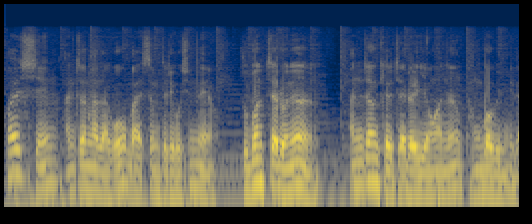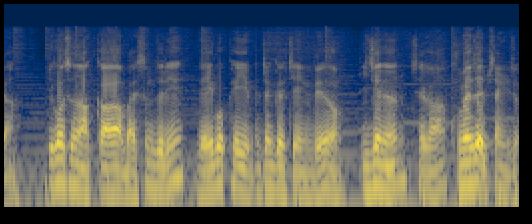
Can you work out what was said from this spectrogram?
훨씬 안전하다고 말씀드리고 싶네요. 두 번째로는 안전 결제를 이용하는 방법입니다. 이것은 아까 말씀드린 네이버페이 안전결제인데요. 이제는 제가 구매자 입장이죠.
